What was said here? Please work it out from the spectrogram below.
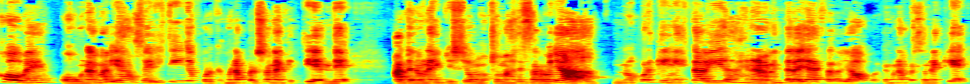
joven o un alma vieja se distingue porque es una persona que tiende a tener una intuición mucho más desarrollada, no porque en esta vida generalmente la haya desarrollado, porque es una persona que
